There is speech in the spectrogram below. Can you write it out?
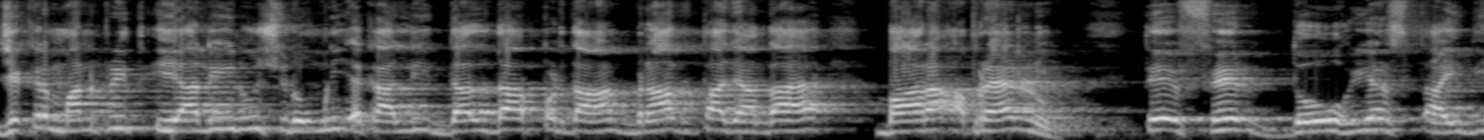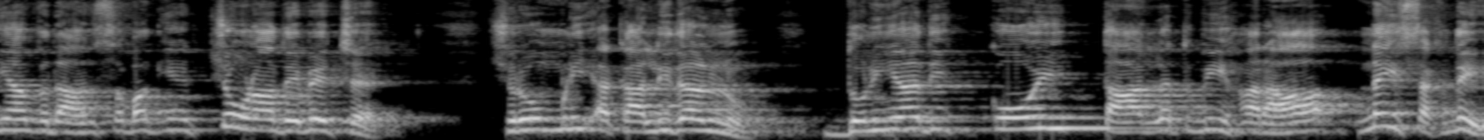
ਜੇਕਰ ਮਨਪ੍ਰੀਤ ਇਆਲੀ ਨੂੰ ਸ਼੍ਰੋਮਣੀ ਅਕਾਲੀ ਦਲ ਦਾ ਪ੍ਰਧਾਨ ਬਣਾ ਦਿੱਤਾ ਜਾਂਦਾ ਹੈ 12 ਅਪ੍ਰੈਲ ਨੂੰ, ਤੇ ਫਿਰ 2027 ਦੀਆਂ ਵਿਧਾਨ ਸਭਾ ਦੀਆਂ ਚੋਣਾਂ ਦੇ ਵਿੱਚ ਸ਼੍ਰੋਮਣੀ ਅਕਾਲੀ ਦਲ ਨੂੰ ਦੁਨੀਆ ਦੀ ਕੋਈ ਤਾਕਤ ਵੀ ਹਰਾ ਨਹੀਂ ਸਕਦੀ।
